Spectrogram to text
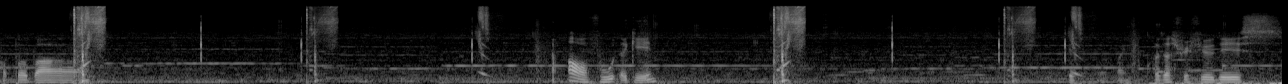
Copper bar. Out of wood again. I'll just refill this.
